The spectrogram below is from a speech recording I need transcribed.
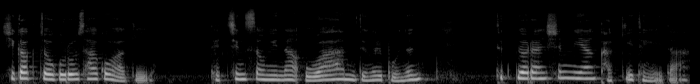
시각적으로 사고하기, 대칭성이나 우아함 등을 보는 특별한 신미한 각기 등이다.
